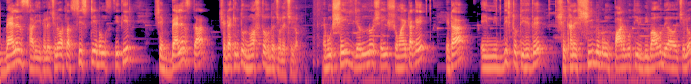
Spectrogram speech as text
ব্যালেন্স হারিয়ে ফেলেছিল। অর্থাৎ সৃষ্টি এবং স্থিতির সে ব্যালেন্সটা সেটা কিন্তু নষ্ট হতে চলেছিল। এবং সেই জন্য সেই সময়টাকে এটা এই নির্দিষ্ট তিথিতে সেখানে শিব এবং পার্বতীর বিবাহ দেওয়া হয়েছিল।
